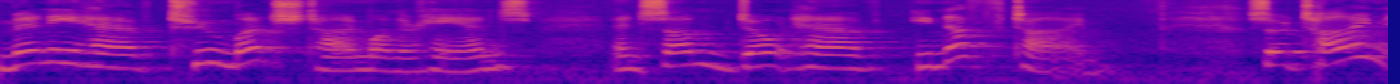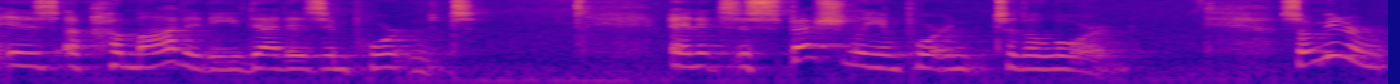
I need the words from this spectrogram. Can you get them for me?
Many have too much time on their hands, and some don't have enough time. So, time is a commodity that is important, and it's especially important to the Lord. So, I'm going to,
